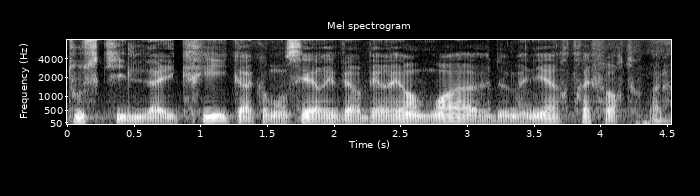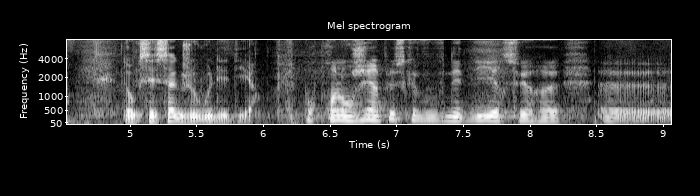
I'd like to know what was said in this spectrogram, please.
tout ce qu'il a écrit qui a commencé à réverbérer en moi euh, de manière très forte. Voilà. Donc c'est ça que je voulais dire. Pour prolonger un peu ce que vous venez de dire sur euh,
